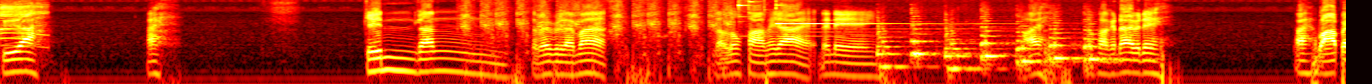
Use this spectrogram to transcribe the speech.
เกลือ ไป กินกัน แต่ไม่เป็นไรมาก เราต้องฟาร์มให้ได้นั่นเอง ไปเราฟาร์มกันได้ไปเลย ไปว้าไป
